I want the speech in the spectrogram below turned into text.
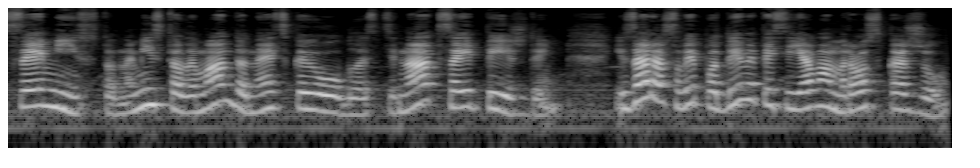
це місто, на місто Лиман Донецької області на цей тиждень. І зараз ви подивитесь, і я вам розкажу.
